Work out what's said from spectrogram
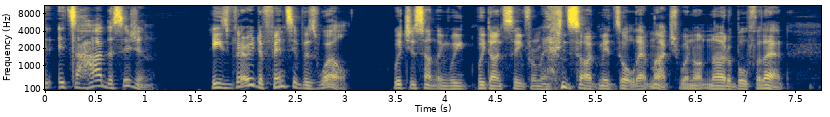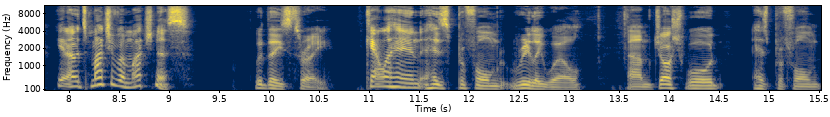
it, it's a hard decision. He's very defensive as well, which is something we, we don't see from our inside mids all that much. We're not notable for that. You know, it's much of a muchness with these three. Callaghan has performed really well. Um, Josh Ward has performed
